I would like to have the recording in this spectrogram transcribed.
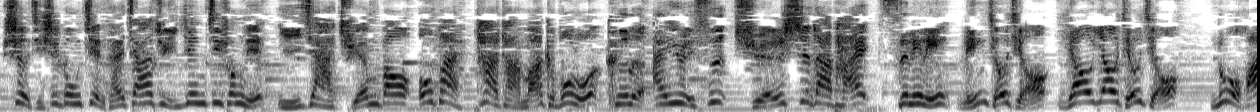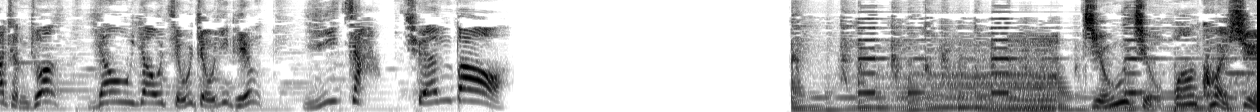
设计、施工、建材、家具、烟机、窗帘一价全包。欧派、榻榻、马可波罗、科勒、埃瑞斯，全是大牌。四零零零九九幺幺九九，诺华整装幺幺九九一平，一价全包。九九八快讯。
